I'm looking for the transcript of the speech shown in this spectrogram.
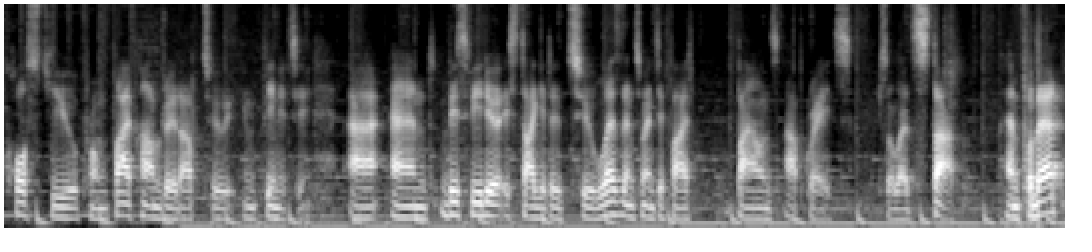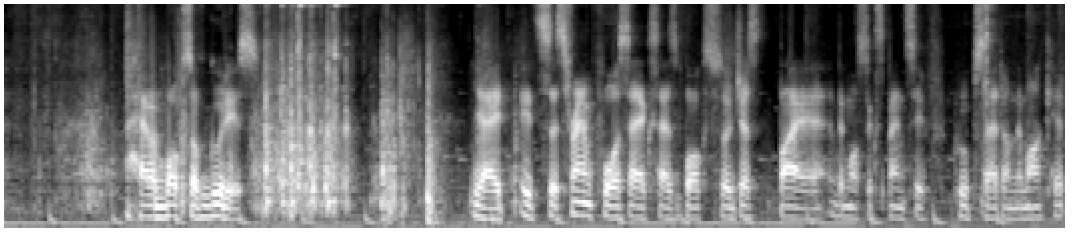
cost you from 500 up to infinity. Uh, and this video is targeted to less than 25 pounds upgrades. So let's start. And for that, I have a box of goodies. Yeah, it, it's a SRAM Force AXS box, so just buy the most expensive group set on the market.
